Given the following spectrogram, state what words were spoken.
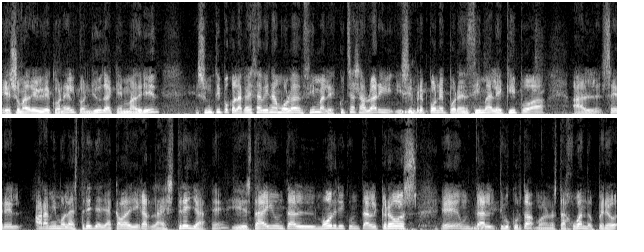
eh, su madre vive con él, con Judah, que en Madrid. Es un tipo con la cabeza bien amolada encima. Le escuchas hablar y, siempre pone por encima el equipo al ser él ahora mismo la estrella y acaba de llegar la estrella. ¿eh? Y está ahí un tal Modric, un tal Cross, un tal Thibaut Courtois. Bueno, no está jugando, pero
